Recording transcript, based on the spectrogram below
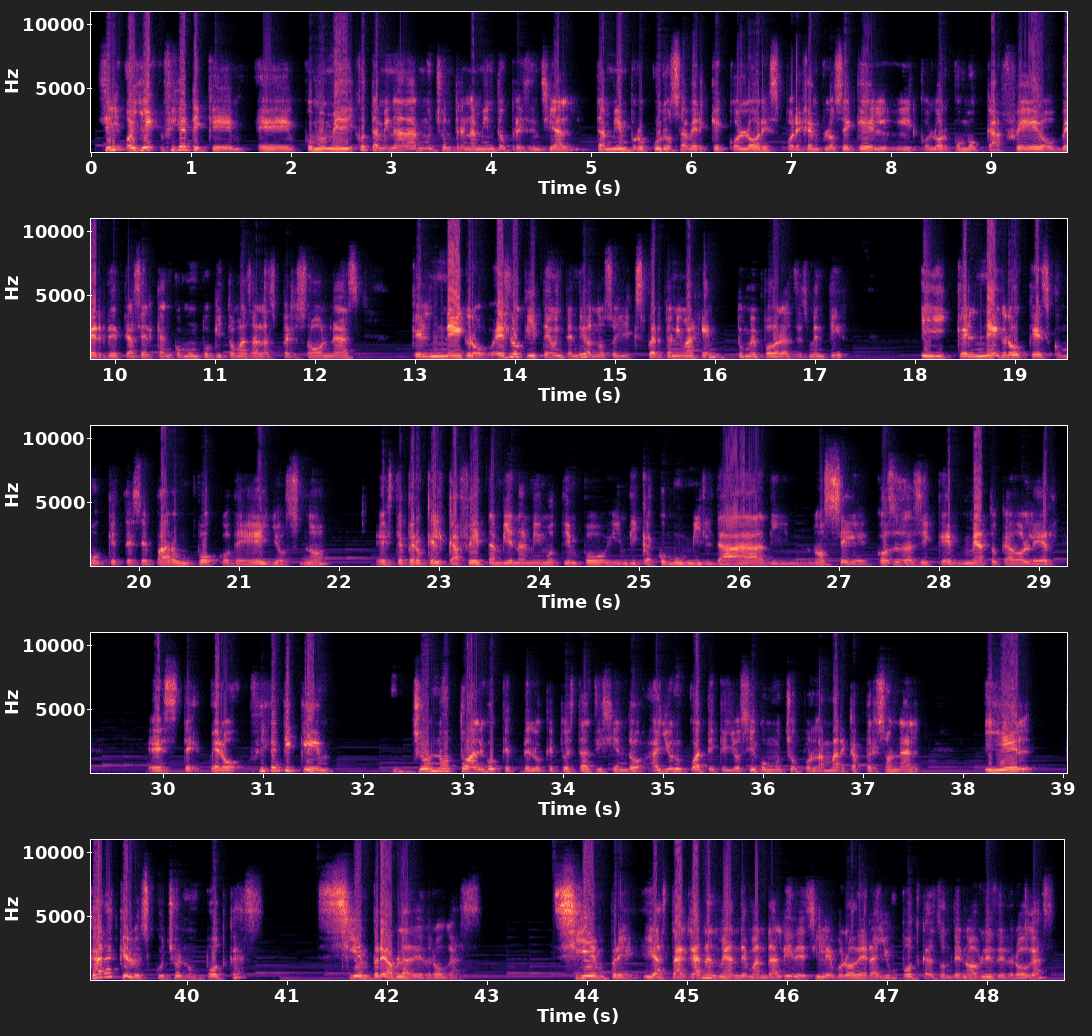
Sí, oye, fíjate que eh, como me dedico también a dar mucho entrenamiento presencial, también procuro saber qué colores, por ejemplo, sé que el, color como café o verde te acercan como un poquito más a las personas, que el negro, es lo que yo tengo entendido, no soy experto en imagen, tú me podrás desmentir, y que el negro, que es como que te separa un poco de ellos, ¿no? Este, pero que el café también al mismo tiempo indica como humildad y no sé, cosas así que me ha tocado leer este, pero fíjate que yo noto algo que de lo que tú estás diciendo. Hay un cuate que yo sigo mucho por la marca personal y él, cada que lo escucho en un podcast, siempre habla de drogas. Siempre. Y hasta ganas me han de mandarle y decirle, brother, hay un podcast donde no hables de drogas.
